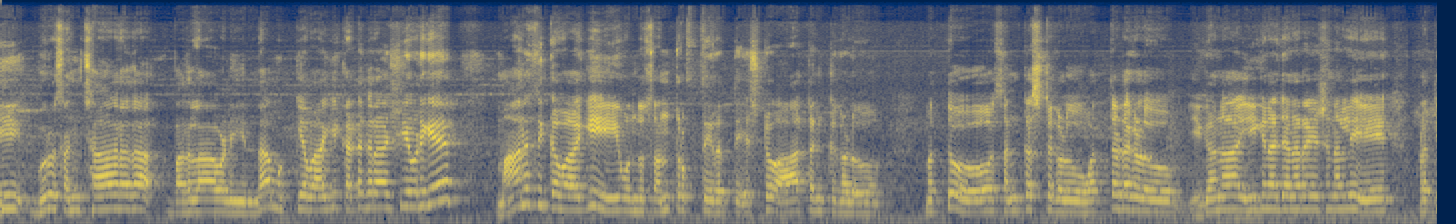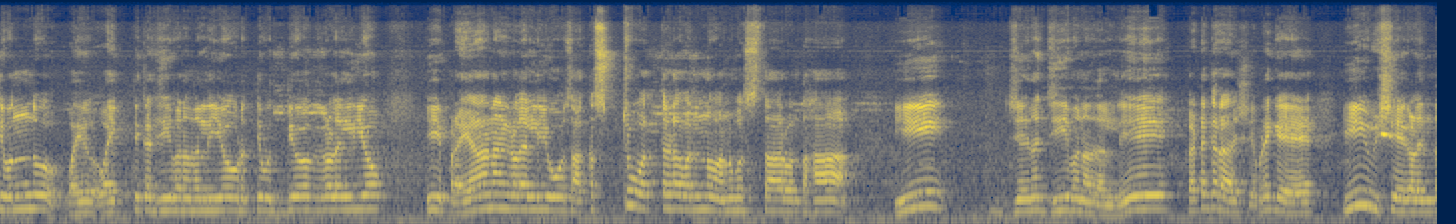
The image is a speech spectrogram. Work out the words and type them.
ಈ ಗುರು ಸಂಚಾರದ ಬದಲಾವಣೆಯಿಂದ ಮುಖ್ಯವಾಗಿ ಕಟಕ ರಾಶಿಯವರಿಗೆ ಮಾನಸಿಕವಾಗಿ ಒಂದು ಸಂತೃಪ್ತಿ ಇರುತ್ತೆ. ಎಷ್ಟೋ ಆತಂಕಗಳು ಮತ್ತು ಸಂಕಷ್ಟಗಳು, ಒತ್ತಡಗಳು. ಈಗನ, ಈಗಿನ ಜನರೇಷನಲ್ಲಿ ಪ್ರತಿಯೊಂದು ವೈ, ವೈಯಕ್ತಿಕ ಜೀವನದಲ್ಲಿಯೋ, ವೃತ್ತಿ ಉದ್ಯೋಗಗಳಲ್ಲಿಯೋ, ಈ ಪ್ರಯಾಣಗಳಲ್ಲಿಯೂ ಸಾಕಷ್ಟು ಒತ್ತಡವನ್ನು ಅನುಭವಿಸ್ತಾ ಇರುವಂತಹ ಈ ಜನಜೀವನದಲ್ಲಿ ಕಟಕ ರಾಶಿಯವರಿಗೆ ಈ ವಿಷಯಗಳಿಂದ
